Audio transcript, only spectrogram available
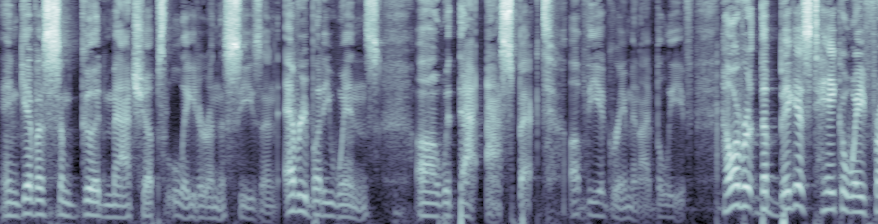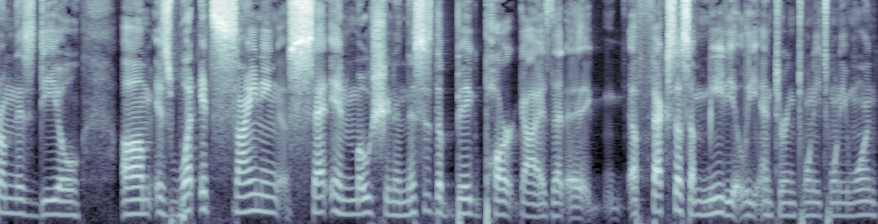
and give us some good matchups later in the season. Everybody wins uh, with that aspect of the agreement, I believe. However, the biggest takeaway from this deal um, is what it's signing set in motion. And this is the big part, guys, that uh, affects us immediately entering 2021.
